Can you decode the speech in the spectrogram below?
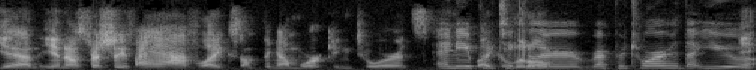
yeah, you know, especially if I have like something I'm working towards. Any like a little- particular repertoire that you?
